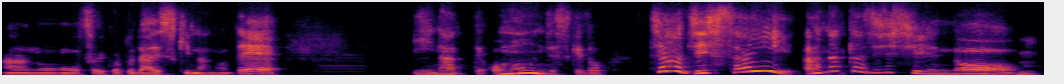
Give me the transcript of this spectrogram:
あの、そういうこと大好きなので、いいなって思うんですけど、じゃあ実際、あなた自身のうん、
